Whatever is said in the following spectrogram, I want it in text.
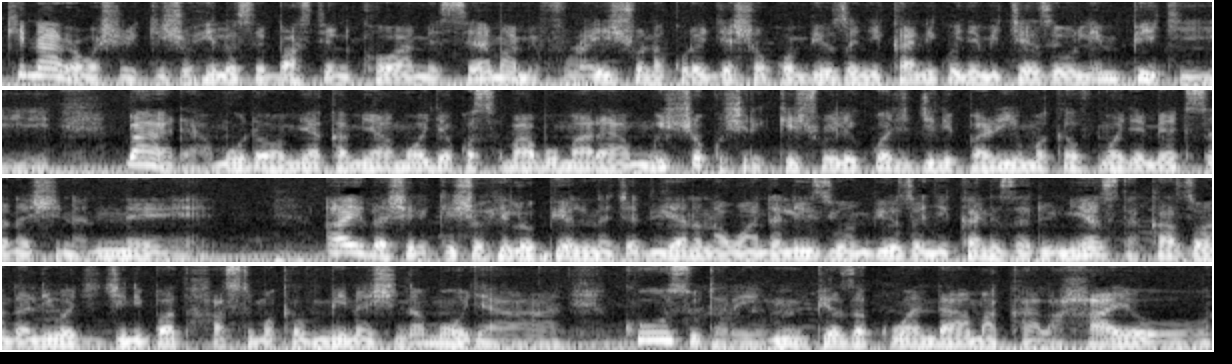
Kinara wa shirikisho hilo Sebastian Coe amesema amefurahishwa na kurejeshwa kwa mbio za nyikani kwenye michezo ya Olimpiki baada ya muda wa miaka mia moja kwa sababu mara ya mwisho kushirikishwa ilikuwa jijini Paris mwaka 1924. Aidha, shirikisho hilo pia linajadiliana na waandalizi wa mbio za nyikani za dunia zitakazoandaliwa jijini Bathurst mwaka 2021 kuhusu tarehe mpya za kuandaa makala hayo.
